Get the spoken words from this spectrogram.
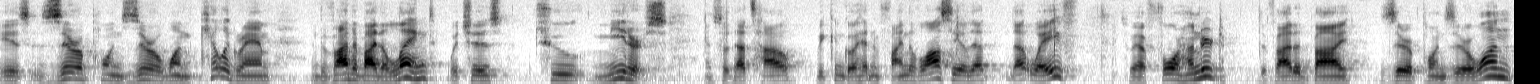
is 0.01 kilogram, and divided by the length, which is 2 meters. And so that's how we can go ahead and find the velocity of that, that wave. So we have 400 divided by 0.01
